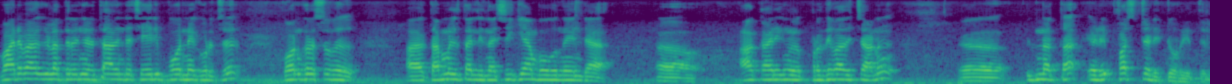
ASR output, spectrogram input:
ഭാരവാഹികളെ തിരഞ്ഞെടുത്ത അതിന്റെ ചേരിപ്പോരിനെ കുറിച്ച് കോൺഗ്രസ് തമ്മിൽ തല്ലി നശിക്കാൻ പോകുന്നതിന്റെ ആ, കാര്യങ്ങൾ പ്രതിപാദിച്ചാണ് ഇന്നത്തെ ഫസ്റ്റ് എഡിറ്റോറിയത്തിൽ.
